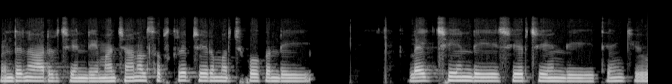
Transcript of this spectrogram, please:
వెంటనే ఆర్డర్ చేయండి. మా ఛానల్ సబ్స్క్రైబ్ చేయడం మర్చిపోకండి. లైక్ చేయండి షేర్ చేయండి. Thank you.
